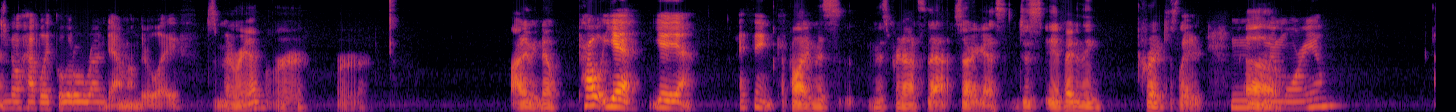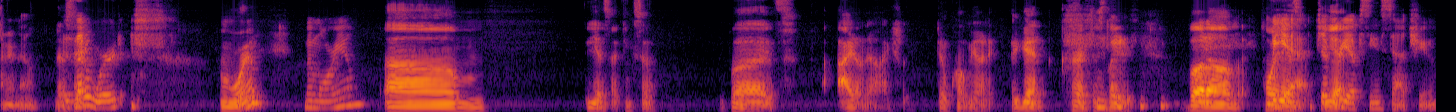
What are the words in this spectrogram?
and they'll have like a little rundown on their life. was it Miriam or or I don't even know. Probably yeah yeah yeah. I think I probably mis mispronounced that. Sorry, guys. Just if anything, correct us later. M- Uh, memoriam. I don't know. No is that a word? Memoriam? memoriam. Um, yes, I think so. But I don't know actually. Don't quote me on it. Again, correct us later. But um, But yeah, is, Jeffrey yeah, Epstein statue.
